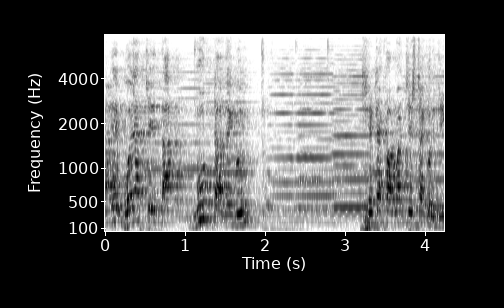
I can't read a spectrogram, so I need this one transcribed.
যে বোঝাচ্ছে তার মুখটা দেখুন। সেটা করবার চেষ্টা করেছি।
